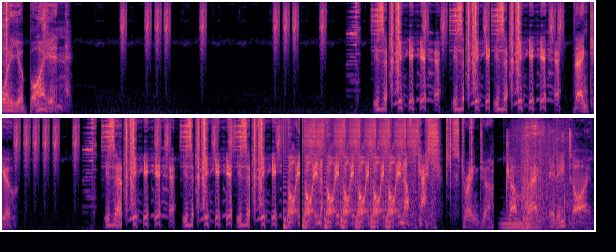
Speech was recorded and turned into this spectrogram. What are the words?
What are you buying? Is that... Is that... Is that... Thank you. Is that... Is that... Is that... Not, not, enough, not, not, not, not, enough cash, stranger. Come back anytime.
